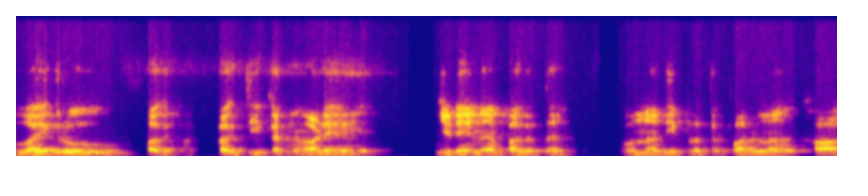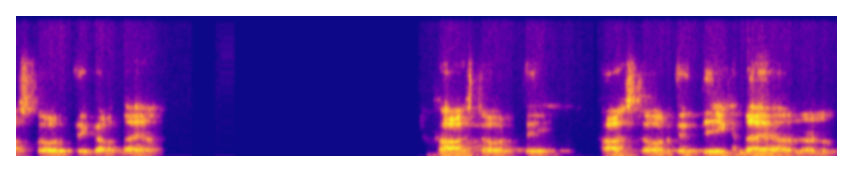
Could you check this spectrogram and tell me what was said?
ਵਾਹਿਗੁਰੂ ਭਗਤ, ਭਗਤੀ ਕਰਨ ਵਾਲੇ ਜਿਹੜੇ ਨਾ ਭਗਤ, ਉਹਨਾਂ ਦੀ ਪ੍ਰਤਪਾਲਨਾ ਖਾਸ ਤੌਰ ਤੇ ਕਰਦਾ ਆ। ਖਾਸ ਤੌਰ ਤੇ ਖਾਸ ਤੌਰ ਤੇ ਦੇਖਦਾ ਆ ਉਹਨਾਂ ਨੂੰ।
